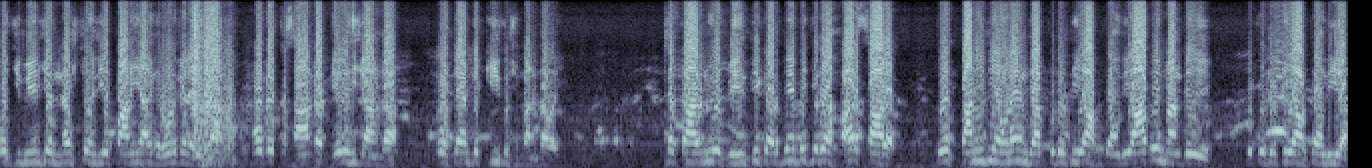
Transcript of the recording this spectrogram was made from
ਉਹ ਜ਼ਮੀਨ ਜੇ ਨਸ਼ਟ ਹੁੰਦੀ ਹੈ, ਪਾਣੀ ਆਣ ਕੇ ਰੋੜ ਕੇ ਲੈ ਜਾਂਦਾ, ਉਹ ਫਿਰ ਕਿਸਾਨ ਦਾ ਦਿਲ ਹੀ ਜਾਣਦਾ ਉਸ ਟਾਈਮ ਤੇ ਕੀ ਕੁਝ ਬਣਦਾ ਵਾ ਜੀ ਸਰਕਾਰ ਨੂੰ ਇਹ ਬੇਨਤੀ ਕਰਦੇ ਆ ਵੀ ਜਿਹੜੇ ਹਰ ਸਾਲ ਇਹ ਪਾਣੀ ਦੀ ਆਉਣਾ ਹੁੰਦਾ, ਕੁਦਰਤੀ ਆਫਤ ਆਉਂਦੀ ਆਪ ਹੀ ਮੰਨਦੇ ਕਿ ਕੁਦਰਤੀ ਆਫਤ ਆਉਂਦੀ ਆ।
